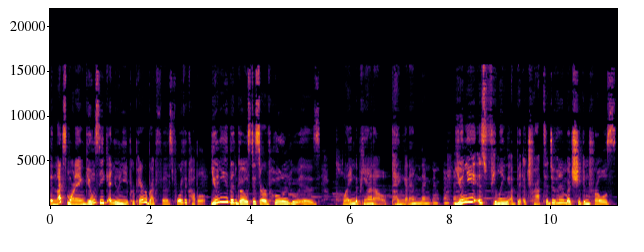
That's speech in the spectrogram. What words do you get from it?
The next morning, Byung-sik and Yoon-yi prepare breakfast for the couple. Yoon-yi then goes to serve Hoon, who is playing the piano. Yoon-yi is feeling a bit attracted to him, but she controls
